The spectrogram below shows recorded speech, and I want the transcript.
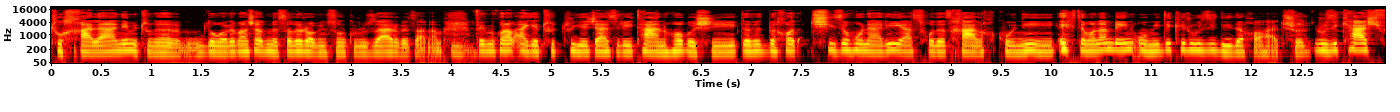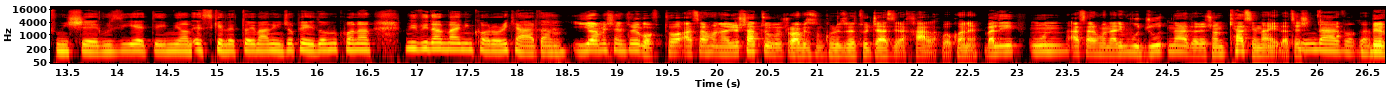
تو خلا نمی‌تونه دوباره من شاید مثال رابینسون کروزه رو بزنم. فکر می‌کنم اگه تو توی جزیره تنها باشی دلت بخواد چیز هنری از خودت خلق کنی احتمالا به این امیده که روزی دیده خواهد شد. روزی کشف میشه روزی یه عده‌ای میان اسکلت های من اینجا پیدا می‌کنن می‌بینن من این کارا رو کردم. یا میشه اینطوری گفت تو اثر هنری شاید تو رابینسون کروزه تو جزیره خلق بکنه ولی اون اثر هنری وجود نداره چون کسی ندیدتش در واقع. به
